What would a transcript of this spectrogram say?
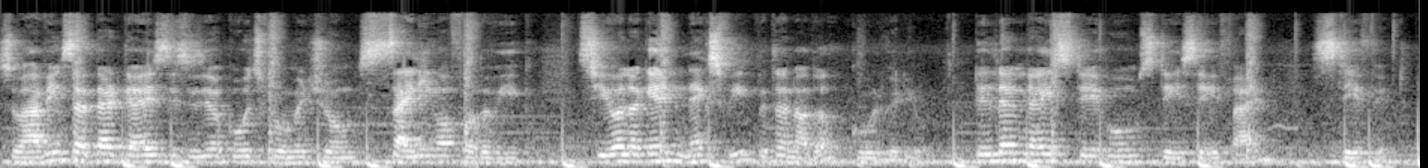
So having said that guys, this is your coach Promit Shome signing off for the week. See you all again next week with another cool video. Till then guys, stay home, stay safe and stay fit.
